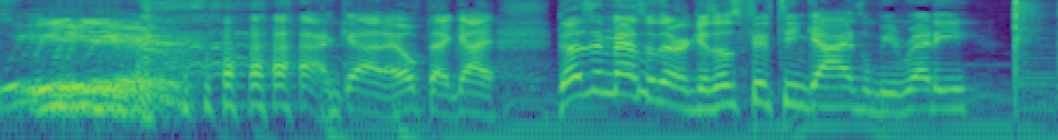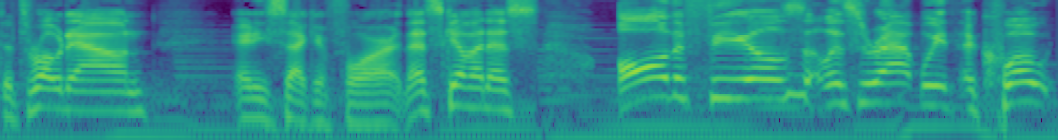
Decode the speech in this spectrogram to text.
We do. God, I hope that guy doesn't mess with her because those 15 guys will be ready to throw down any second for her. That's giving us all the feels. Let's wrap with a quote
